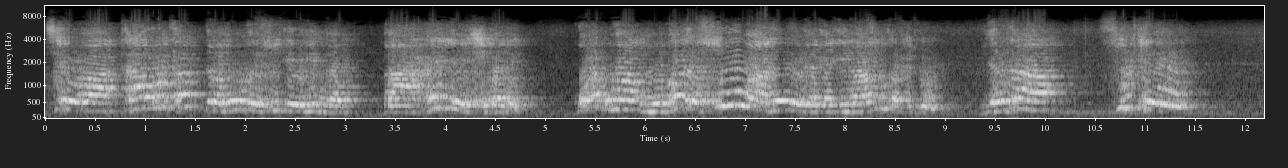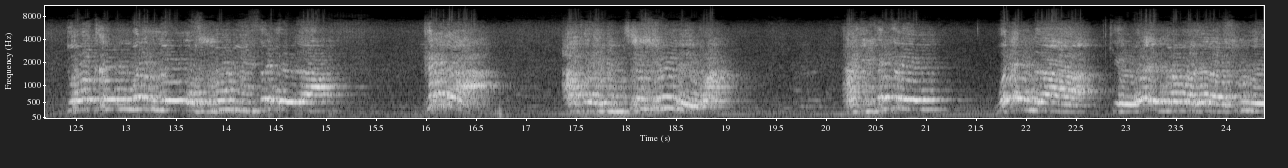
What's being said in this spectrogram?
cewa kawutar da mu da suke yin nan ba hanyar shi ba ne ko kuwa mu gwada su wane ne daga ina suka fito. Yasa suke dokan wannan usulubi saboda kada a fahimci sunewa hakikatan waɗanda ke waɗannan magana su ne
